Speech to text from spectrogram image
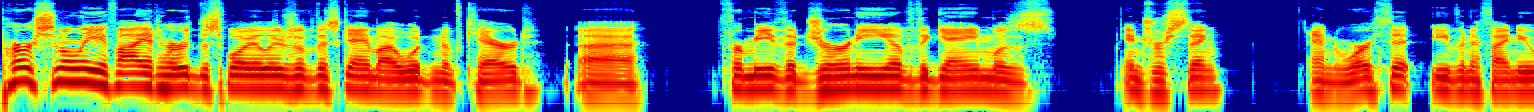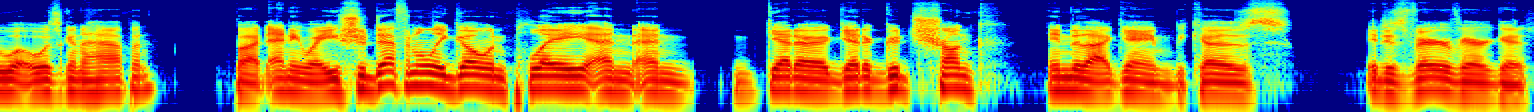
Personally, if I had heard the spoilers of this game, I wouldn't have cared. Uh, for me, the journey of the game was interesting and worth it, even if I knew what was going to happen. But anyway, you should definitely go and play and and get a get a good chunk into that game because it is very very good.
